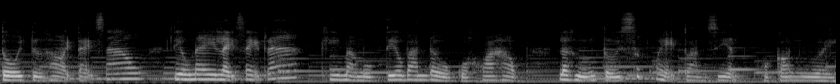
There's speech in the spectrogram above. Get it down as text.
Tôi tự hỏi tại sao điều này lại xảy ra khi mà mục tiêu ban đầu của khoa học là hướng tới sức khỏe toàn diện của con người.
